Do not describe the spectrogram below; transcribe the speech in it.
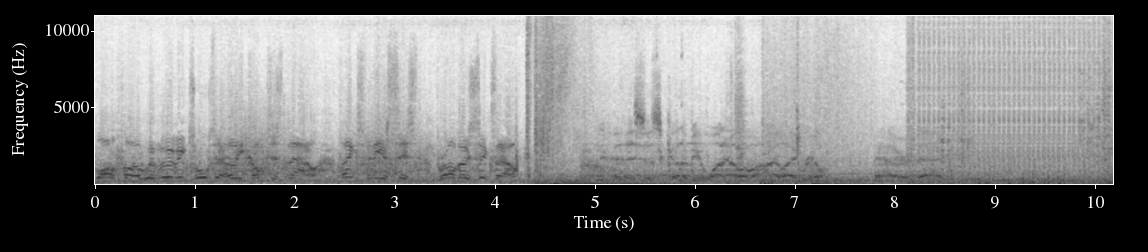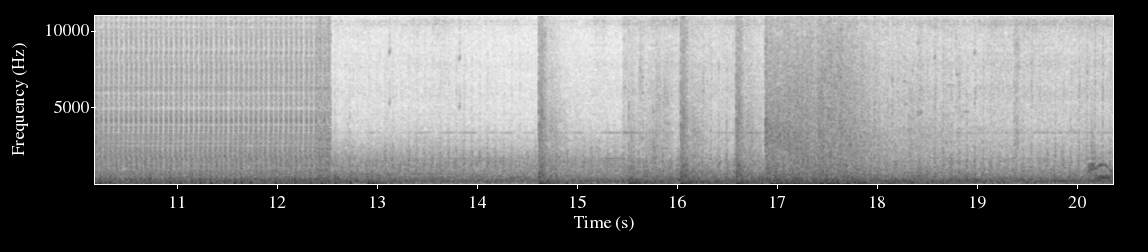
Wildfire, we're moving towards the helicopters now. Thanks for the assist. Bravo 6 out. this is gonna be one hell of a highlight reel. Yeah, I heard that. Crew,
